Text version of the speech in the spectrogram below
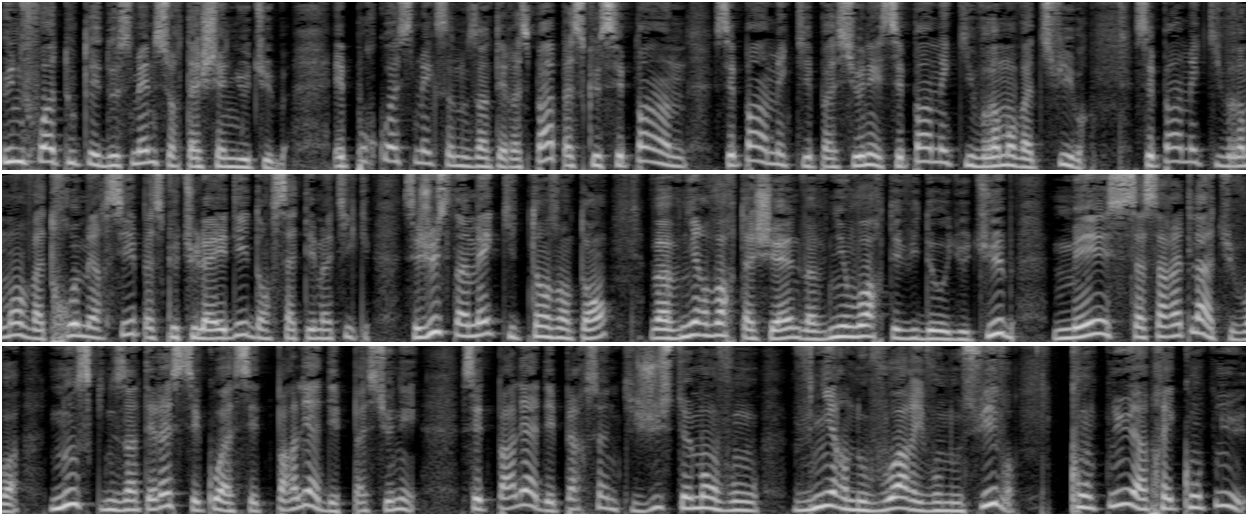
une fois toutes les deux semaines sur ta chaîne YouTube. Et pourquoi ce mec ça nous intéresse pas? Parce que c'est pas un c'est pas un mec qui est passionné, c'est pas un mec qui vraiment va te suivre, c'est pas un mec qui vraiment va te remercier parce que tu l'as aidé dans sa thématique. C'est juste un mec qui de temps en temps va venir voir ta chaîne, va venir voir tes vidéos YouTube, mais ça s'arrête là, tu vois. Nous ce qui nous intéresse c'est quoi? C'est de parler à des passionnés, c'est de parler à des personnes qui justement vont venir nous voir, ils vont nous suivre, contenu après contenu,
